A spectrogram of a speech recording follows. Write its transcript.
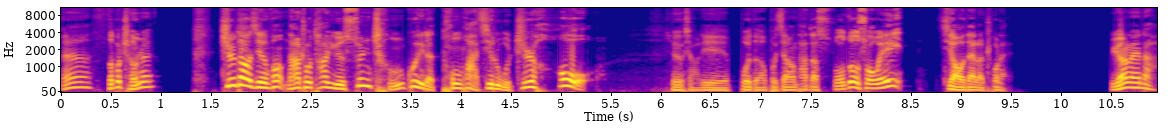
嗯，死不承认。直到警方拿出他与孙成贵的通话记录之后，刘小丽不得不将他的所作所为交代了出来。原来呢，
